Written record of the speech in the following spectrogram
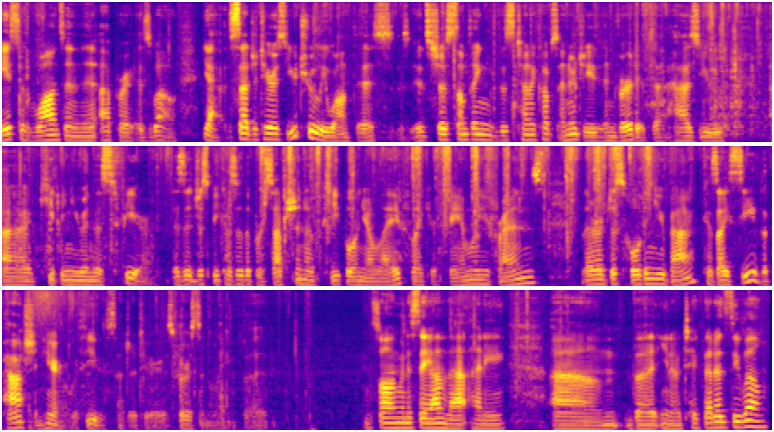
Ace of Wands in the upright as well. Yeah, Sagittarius, you truly want this. It's just something, this Ten of Cups energy inverted that has you uh, keeping you in this fear? Is it just because of the perception of people in your life, like your family, friends, that are just holding you back? Because I see the passion here with you, Sagittarius, personally, but that's all I'm going to say on that, honey. Um, but, you know, take that as you will,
